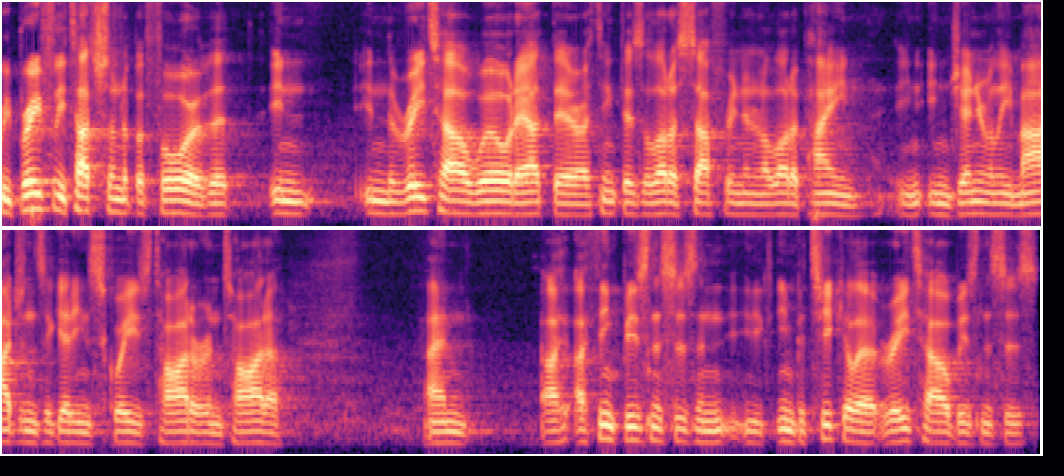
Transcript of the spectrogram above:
We briefly touched on it before that in, in the retail world out there, I think there's a lot of suffering and a lot of pain. In, in generally, margins are getting squeezed tighter and tighter. And I, I think businesses, and in particular retail businesses,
